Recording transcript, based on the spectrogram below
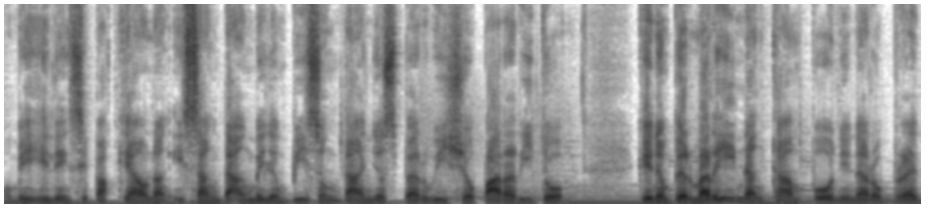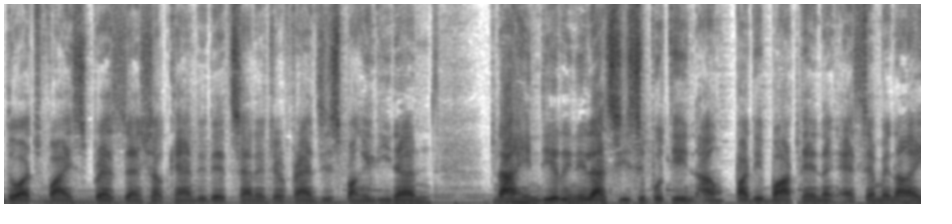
Humihiling si Pacquiao ng isang daang milyong pisong danyos perwisyo para rito. Kinumpirma rin ng kampo ni na Robredo at Vice Presidential Candidate Senator Francis Pangilinan na hindi rin nila sisiputin ang padibate ng SMNI.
